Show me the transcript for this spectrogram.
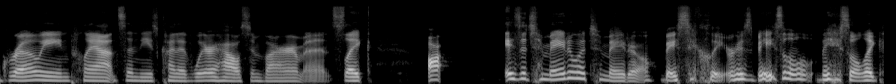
growing plants in these kind of warehouse environments like is a tomato a tomato basically or is basil basil? Like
